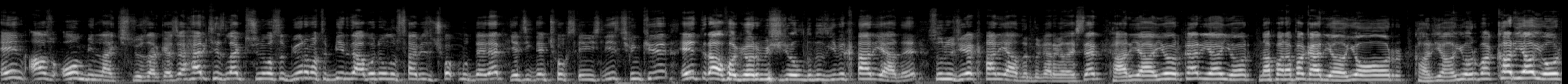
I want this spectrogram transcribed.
En az 10.000 like istiyoruz arkadaşlar. Herkes like tuşuna basıp yorum atıp bir de abone olursa bizi çok mutlu eder. Gerçekten çok sevinçliyiz çünkü etrafa görmüş olduğunuz gibi kar yağdı. Sunucuya kar yağdırdık arkadaşlar. Kar yağıyor kar yağıyor Napa napa kar yağıyor Kar yağıyor bak kar yağıyor.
